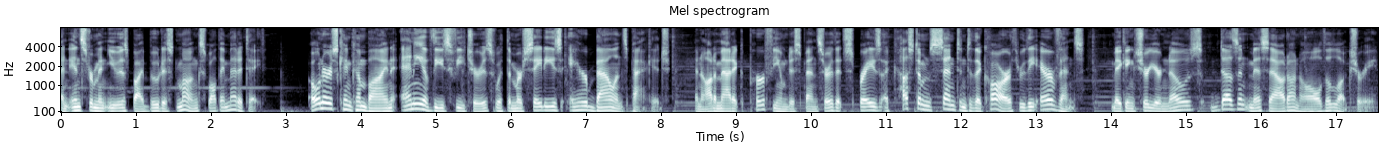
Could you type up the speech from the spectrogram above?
an instrument used by Buddhist monks while they meditate. Owners can combine any of these features with the Mercedes Air Balance package, an automatic perfume dispenser that sprays a custom scent into the car through the air vents, making sure your nose doesn't miss out on all the luxury.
